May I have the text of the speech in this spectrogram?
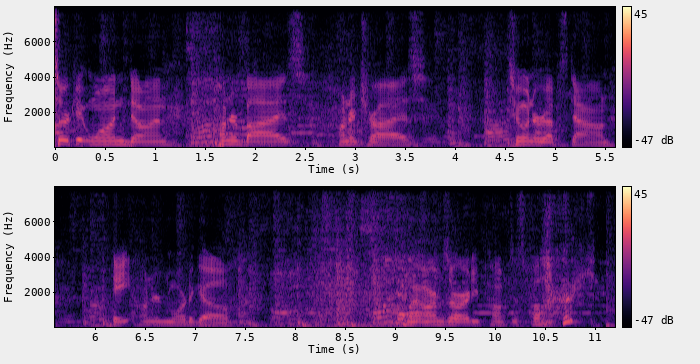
Circuit one done. 100 buys, 100 tries, 200 reps down, 800 more to go. My arms are already pumped as fuck.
